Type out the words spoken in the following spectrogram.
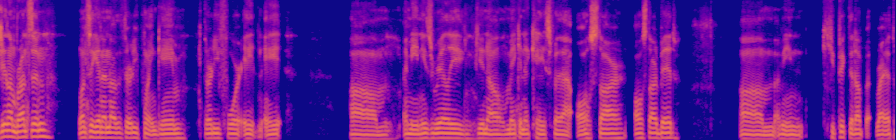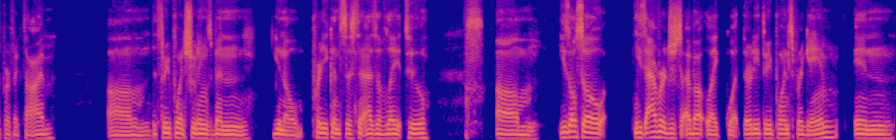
Jalen Brunson, once again, another 30 point game, 34, 8 and 8. Um, I mean, he's really, you know, making a case for that all-star, all-star bid. Um, I mean, he picked it up right at the perfect time. Um, the three-point shooting's been, you know, pretty consistent as of late too. Um, he's also he's averaged about like what 33 points per game in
